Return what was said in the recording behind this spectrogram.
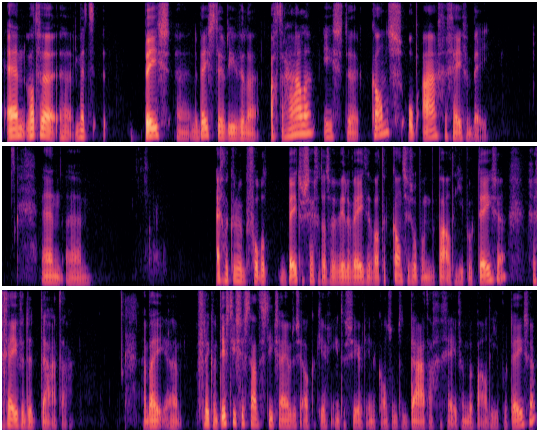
En wat we met Bayes, de Bayes-theorie willen achterhalen, is de kans op A gegeven B. En ehm, Eigenlijk kunnen we bijvoorbeeld beter zeggen dat we willen weten wat de kans is op een bepaalde hypothese, gegeven de data. Nou, bij uh, frequentistische statistiek zijn we dus elke keer geïnteresseerd in de kans op de data gegeven een bepaalde hypothese.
